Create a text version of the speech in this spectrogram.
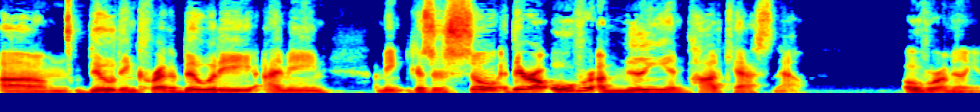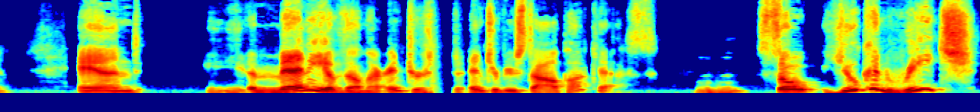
um, building credibility i mean I mean, because there's so there are over a million podcasts now, over a million, and many of them are inter- interview style podcasts. Mm-hmm. So you can reach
